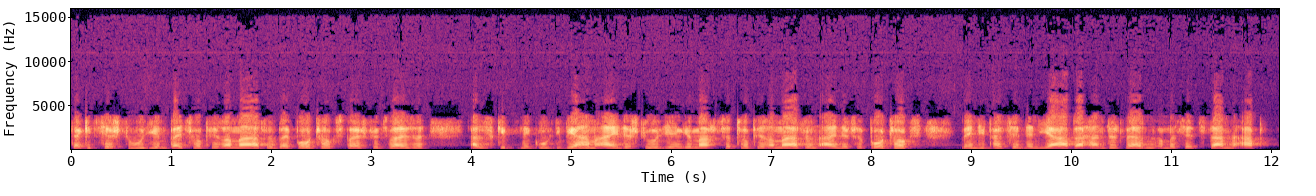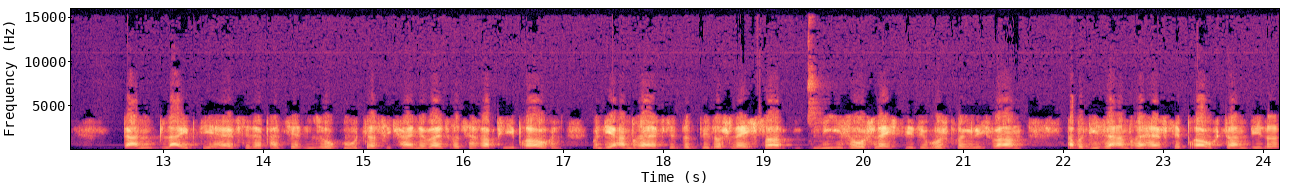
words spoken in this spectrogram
da gibt es ja Studien bei Topiramat und bei Botox beispielsweise. Also es gibt eine gute, wir haben eine der Studien gemacht für Topiramat und eine für Botox. Wenn die Patienten ein Jahr behandelt werden und man setzt dann ab, dann bleibt die Hälfte der Patienten so gut, dass sie keine weitere Therapie brauchen und die andere Hälfte wird wieder schlechter, nie so schlecht, wie sie ursprünglich waren, aber diese andere Hälfte braucht dann wieder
